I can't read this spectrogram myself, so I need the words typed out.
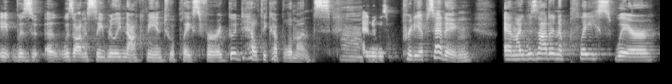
it was uh, was honestly really knocked me into a place for a good, healthy couple of months, mm. and it was pretty upsetting. And I was not in a place where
